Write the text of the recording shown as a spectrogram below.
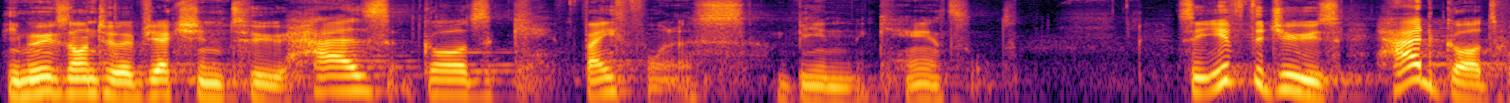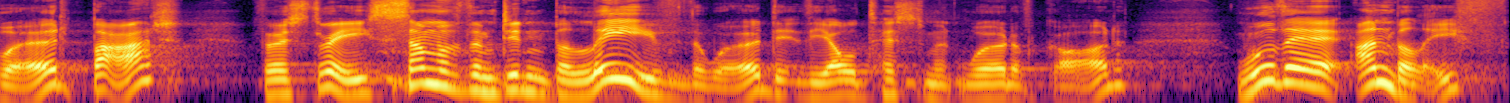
He moves on to objection two Has God's faithfulness been cancelled? See, if the Jews had God's word, but, verse 3, some of them didn't believe the word, the, the Old Testament word of God, will their unbelief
